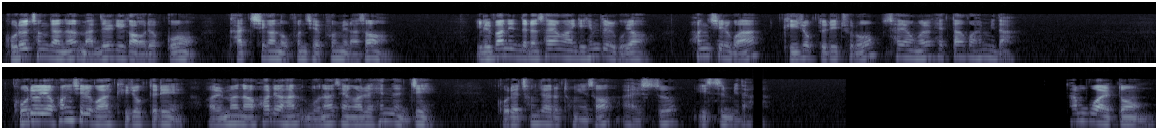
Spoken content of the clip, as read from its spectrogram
고려 청자는 만들기가 어렵고 가치가 높은 제품이라서 일반인들은 사용하기 힘들고요. 황실과 귀족들이 주로 사용을 했다고 합니다. 고려의 황실과 귀족들이 얼마나 화려한 문화생활을 했는지 고려 청자를 통해서 알 수 있습니다. 탐구활동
